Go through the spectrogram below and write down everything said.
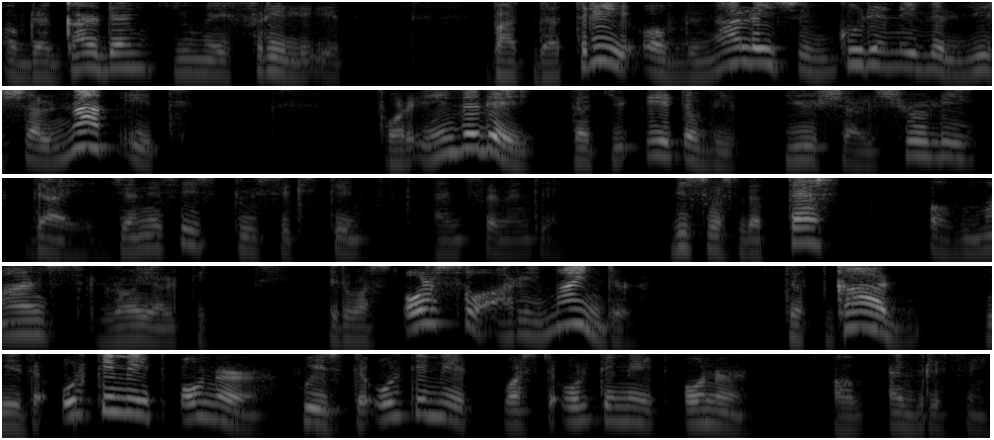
of the garden you may freely eat, but the tree of the knowledge of good and evil you shall not eat. For in the day that you eat of it, you shall surely die. Genesis 2 16 and 17. This was the test of man's loyalty. It was also a reminder that God, with the ultimate honor, who is the ultimate, was the ultimate honor of everything.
